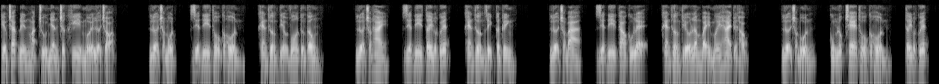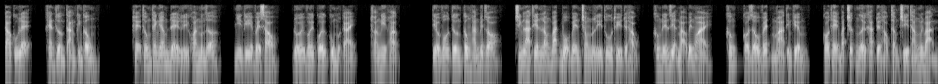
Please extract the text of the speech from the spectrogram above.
Kiểm tra đến mặt chủ nhân trước khi mới lựa chọn. Lựa chọn một, diệt đi thổ cấp hồn, khen thưởng tiểu vô tướng công. Lựa chọn hai, diệt đi tây đột quyết, khen thưởng dịch cân kinh. Lựa chọn ba, diệt đi cao cú lệ, khen thưởng thiếu lâm bảy mươi hai tuyệt học. Lựa chọn bốn, cùng lúc che thổ cấp hồn, tây đột quyết, cao cú lệ khen thưởng tàng kinh công. Hệ thống thanh âm để lý khoan mừng rỡ, nhìn kỹ về sau, đối với cuối cùng một cái, thoáng nghi hoặc. Tiểu vô tướng công hắn biết rõ, chính là thiên long bát bộ bên trong lý thu thủy tuyệt học, không đến diện mạo bên ngoài, không có dấu vết mà tìm kiếm, có thể bắt chước người khác tuyệt học thậm chí thắng nguyên bản,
